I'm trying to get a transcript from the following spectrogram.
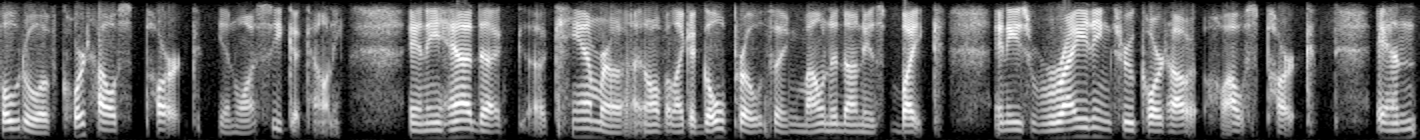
photo of Courthouse Park in Waseca County. And he had a, a camera, I don't know, like a GoPro thing mounted on his bike. And he's riding through Courthouse Park. And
